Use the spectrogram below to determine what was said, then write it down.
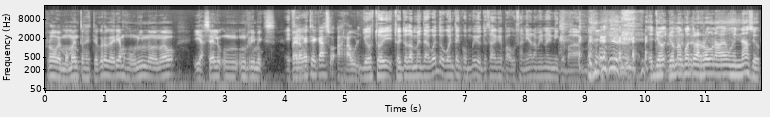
Robert, el momento es este. Yo creo que deberíamos unirnos de nuevo y hacerle un, un remix. Este- Pero en este caso, a Raúl. Yo estoy, estoy totalmente de acuerdo, cuenten conmigo. Ustedes saben que para usanear a mí no hay ni que pagarme. Eh, Yo, yo me encuentro a Robert una vez en un gimnasio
